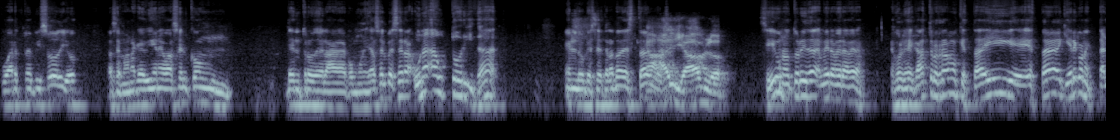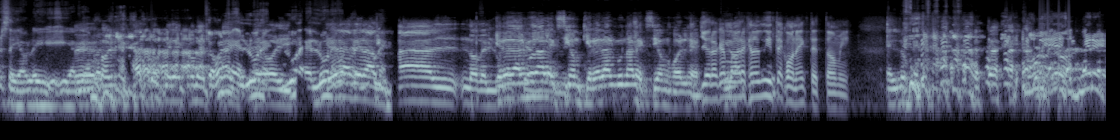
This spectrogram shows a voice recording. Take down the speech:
cuarto episodio. La semana que viene va a ser con, dentro de la comunidad cervecera, una autoridad en lo que se trata de Star Wars. ¡Al diablo! Sí, una autoridad. Mira, mira, mira. Jorge Castro Ramos, que está ahí, eh, está, quiere conectarse y habla. Y, y- y Eh, habla- Jorge Castro quiere conectarse Jorge, el lunes, el lunes, el lunes, Quiere Jorge, el lunes. adelantar lo del Quiere lunes darme una lección, quiere darme una lección, Jorge. Yo creo que es mejor que ni te conectes, Tommy. El lunes. No, eh, si quiere,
